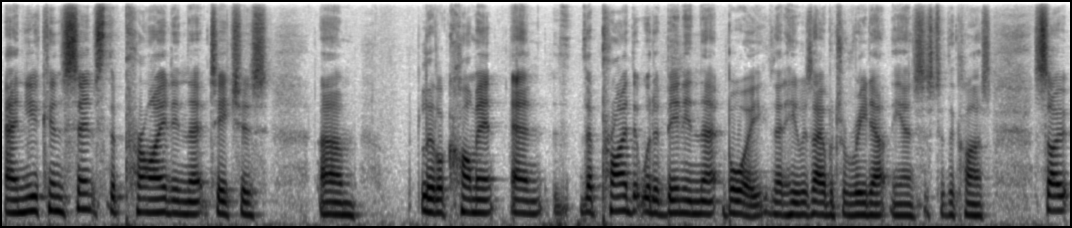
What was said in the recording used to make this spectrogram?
And you can sense the pride in that teacher's um, little comment and the pride that would have been in that boy that he was able to read out the answers to the class. So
